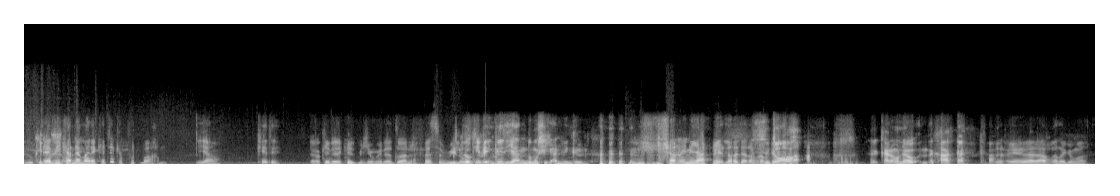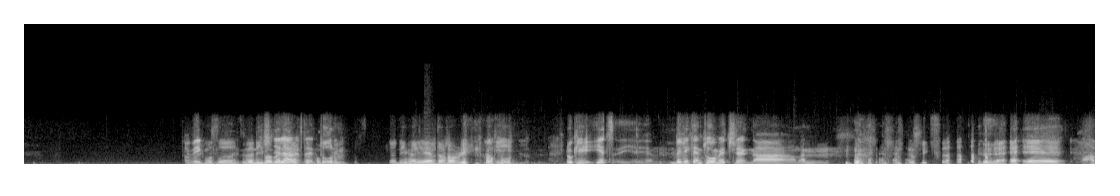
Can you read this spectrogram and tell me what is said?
Lucky, Ey, wie kann der meine Kette kaputt machen? Ja, Kette. Ja, okay, der killt mich, Junge, der hat so eine feste Reload. Lucky, winkel dich an, du musst dich anwinkeln. ich kann mich nicht an, Leute, der hat Doch! Keine ohne. Der hat gemacht. Aber ich muss da, ich bin noch nicht mal bei der Hälfte dein Turm. Noch nicht mal die Hälfte vom Fliegen. Lucky, Lucky, jetzt äh, beweg deinen Turm, jetzt schnell. Na, Mann. du Fixer. Ah,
